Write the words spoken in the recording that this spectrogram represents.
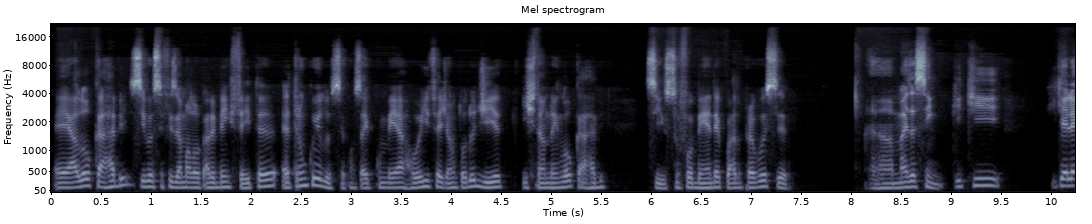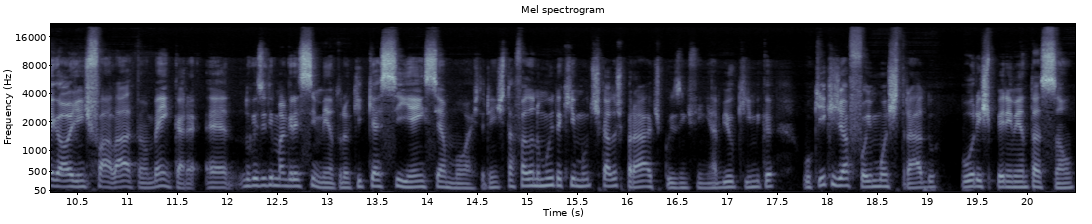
É, a low carb, se você fizer uma low carb bem feita, é tranquilo. Você consegue comer arroz e feijão todo dia, estando em low carb, se isso for bem adequado para você. Uh, mas assim, o que, que, que, é legal a gente falar também, cara, é no quesito de emagrecimento, né? o que, que a ciência mostra. A gente está falando muito aqui, muitos casos práticos, enfim, a bioquímica, o que, que já foi mostrado por experimentação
